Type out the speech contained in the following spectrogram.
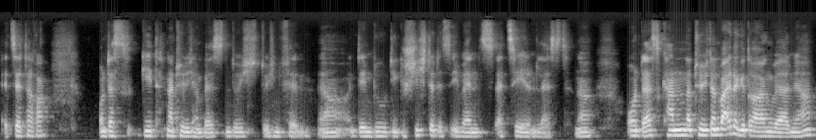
etc. Und das geht natürlich am besten durch, durch einen Film, ja, indem du die Geschichte des Events erzählen lässt. Ne? Und das kann natürlich dann weitergetragen werden, ja.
